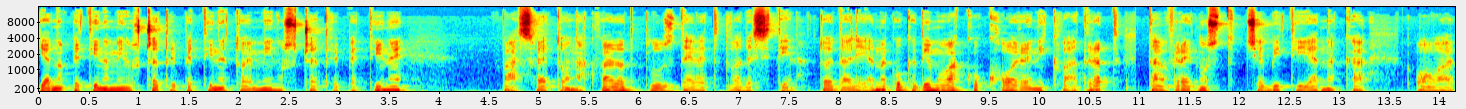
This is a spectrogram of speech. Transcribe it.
jedna petina minus 4 petine, to je minus 4 petine, pa sve to na kvadrat plus 9 dvadesetina. To je dalje jednako, kad imamo ovako koreni kvadrat, ta vrednost će biti jednaka ova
